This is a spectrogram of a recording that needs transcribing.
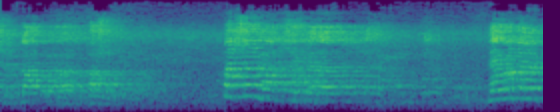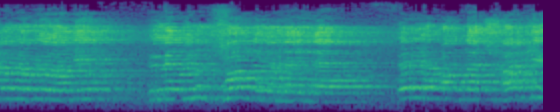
çıplak olarak taşınır. Başka bir hadis-i şerifte Peygamber Efendimiz buyuruyorlar ki ümmetimin son dönemlerinde öyle kadınlar çıkar ki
